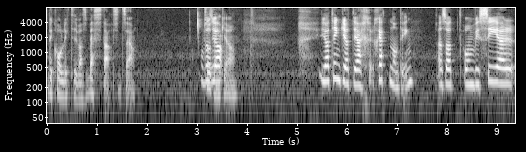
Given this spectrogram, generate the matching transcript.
det kollektivas bästa så att säga. Så Fast tänker jag, jag. Jag tänker att det har skett någonting. Alltså att om vi ser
